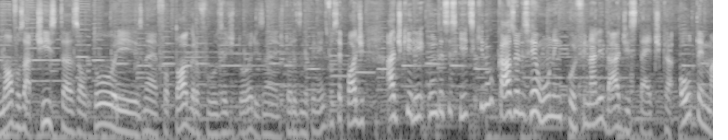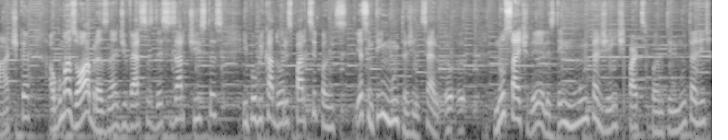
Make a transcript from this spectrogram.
novos artistas, autores, né, fotógrafos, editores, né, editoras independentes, você pode adquirir um desses kits que no caso eles reúnem por finalidade estética ou temática algumas obras, né, diversas desses artistas e publicadores participantes. E assim, tem muita gente, sério, eu- eu- no site deles tem muita gente participando, tem muita gente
